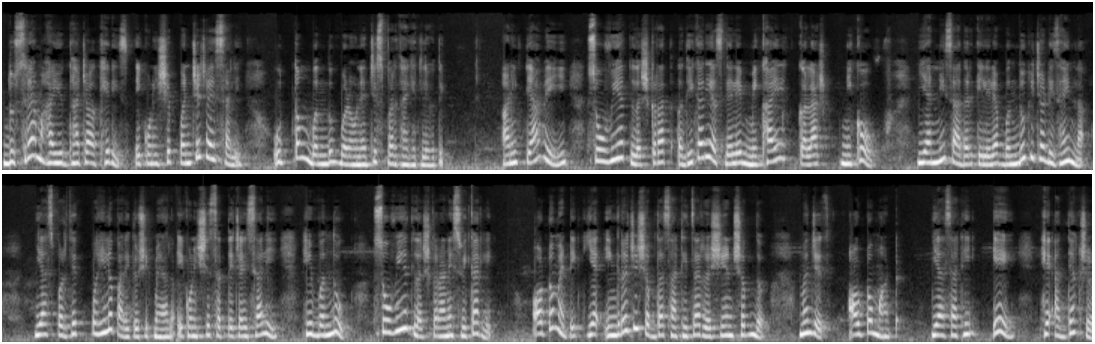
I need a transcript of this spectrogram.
दुसऱ्या महायुद्धाच्या अखेरीस एकोणीसशे पंचेचाळीस साली उत्तम बंदूक बनवण्याची स्पर्धा घेतली होती. आणि त्यावेळी सोव्हिएत लष्करात अधिकारी असलेले मिखाईल कलाशनिकोव यांनी सादर केलेल्या बंदुकीच्या डिझाईनला या स्पर्धेत पहिलं पारितोषिक मिळालं. एकोणीसशे सत्तेचाळीस साली ही बंदूक सोव्हिएत लष्कराने स्वीकारली. ऑटोमॅटिक या इंग्रजी शब्दासाठीचा रशियन शब्द म्हणजेच ऑटोमाट यासाठी ए हे अध्यक्षर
